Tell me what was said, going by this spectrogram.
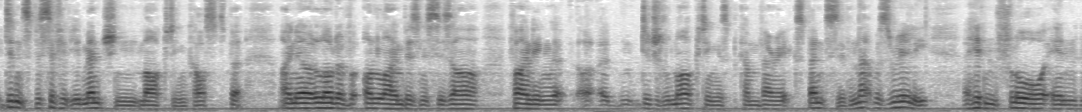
it didn't specifically mention marketing costs, but I know a lot of online businesses are finding that uh, uh digital marketing has become very expensive, and that was really a hidden flaw in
